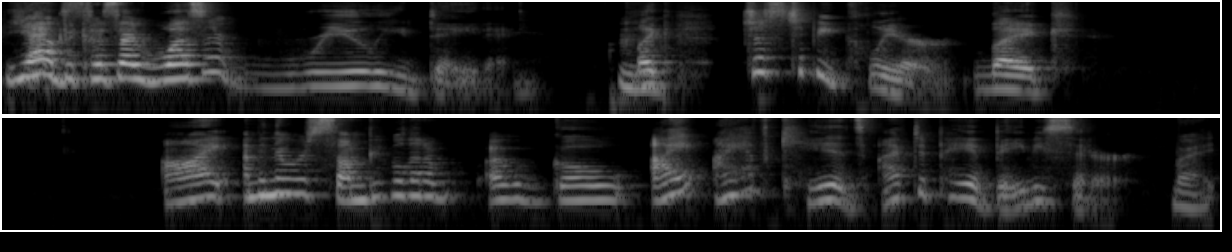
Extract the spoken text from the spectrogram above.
yeah, Next. because I wasn't really dating. Mhm. Like, just to be clear, like I I mean there were some people that I, I would go I I have kids. I have to pay a babysitter. Right.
